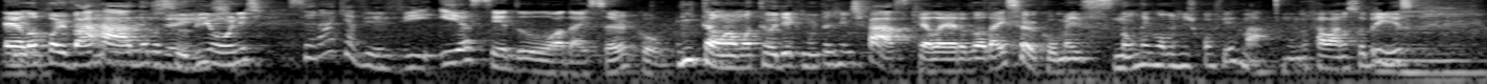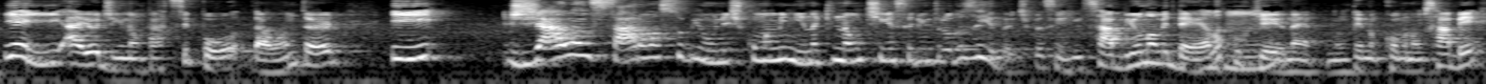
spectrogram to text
Ela foi barrada no subunit. Será que a Vivi ia ser do Odd Eye Circle? Então, é uma teoria que muita gente faz, que ela era do Odd Eye Circle, mas não tem como a gente confirmar. Nunca falaram sobre isso. E aí, a Yodin não participou da One Third e já lançaram uma subunit com uma menina que não tinha sido introduzida. Tipo assim, a gente sabia o nome dela, porque, né, não tem como não saber,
